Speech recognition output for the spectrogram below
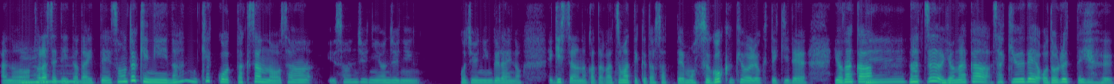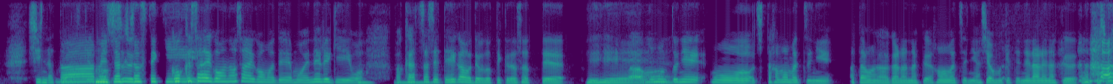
あのー撮らせていただいて、その時に、なん結構たくさんの、さ30人、40人50人ぐらいのエキストラの方が集まってくださってもうすごく協力的で夜中、夏、うん、夜中砂丘で踊るっていうシーンだったんですけどめちゃくちゃ素敵すごく最後の最後までもうエネルギーを爆発させて笑顔で踊ってくださって、うん、もう本当にもうちょっと浜松に頭が上がらなく浜松に足を向けて寝られなくなってしまい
